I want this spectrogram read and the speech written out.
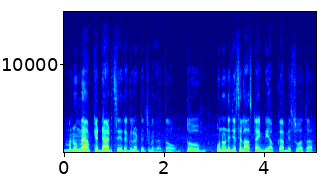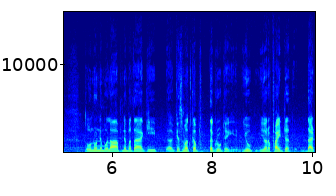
Manu मैं आपके डैड से रेगुलर टच में रहता हूँ। तो उन्होंने जैसे लास्ट टाइम भी आपका मिस हुआ था तो उन्होंने बोला आपने बताया कि किस्मत कब तक रूठेगी? You you are a fighter that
